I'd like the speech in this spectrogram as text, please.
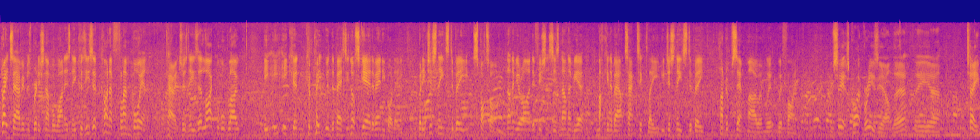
great to have him as British number one, isn't he? Because he's a kind of flamboyant character, isn't he? He's a likeable bloke. He, he, he, can compete with the best. He's not scared of anybody, but he just needs to be spot on. None of your iron deficiencies, none of your mucking about tactically. He just needs to be 100% Mo, and we're, we're fine. You see, it's quite breezy out there. The uh, tape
